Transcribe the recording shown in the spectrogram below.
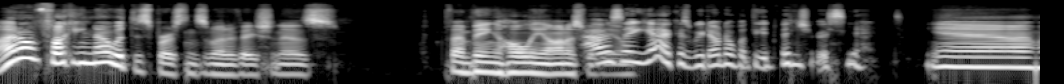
I don't fucking know what this person's motivation is. If I'm being wholly honest with you. I would you. say yeah, because we don't know what the adventure is yet. yeah.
